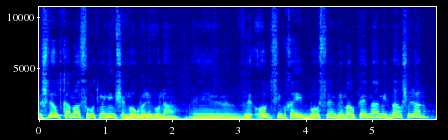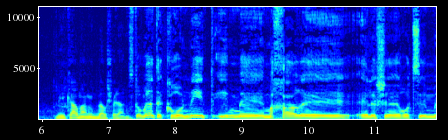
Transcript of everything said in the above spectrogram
יש לי עוד כמה עשרות מינים של מור ולבונה, ועוד צמחי בושם ומרפא מהמדבר שלנו. בעיקר מהמדבר שלנו. זאת אומרת, עקרונית, אם uh, מחר uh, אלה שרוצים uh,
